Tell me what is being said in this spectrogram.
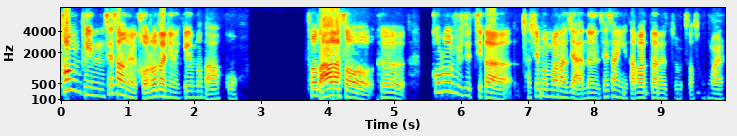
텅 빈 세상을 걸어다니는 게임도 나왔고 더 나아가서 그 Call of Duty가 자신만만하지 않은 세상이 다가왔다는 점에서 정말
